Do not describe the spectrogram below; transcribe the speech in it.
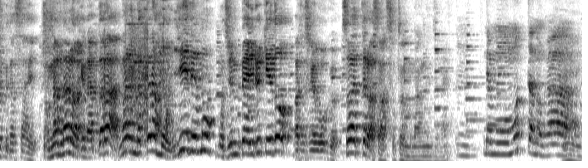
ない塩ください。とかななるわけだったらなるんだったらもう家でももう順平いるけど私が動く。そうやったらさ外でもなんでんじゃない？うん。でも思ったのが、うん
